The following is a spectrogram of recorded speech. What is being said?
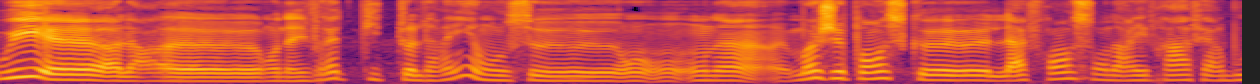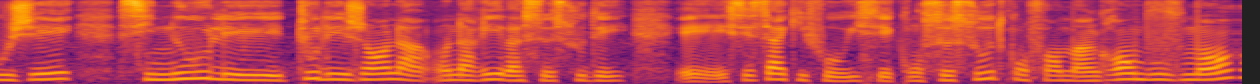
Oui, euh, alors euh, on a une vraie petite toile d'araignée. On se, on, a, moi, je pense que la France, on arrivera à faire bouger si nous, les, tous les gens là, on arrive à se souder. Et c'est ça qu'il faut. Qu'on se soude, qu'on forme un grand mouvement,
